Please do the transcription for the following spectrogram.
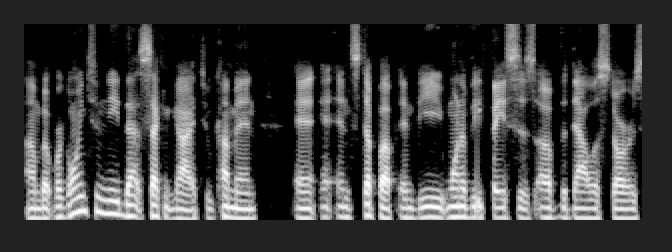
Um, but we're going to need that second guy to come in and, and step up and be one of the faces of the Dallas Stars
